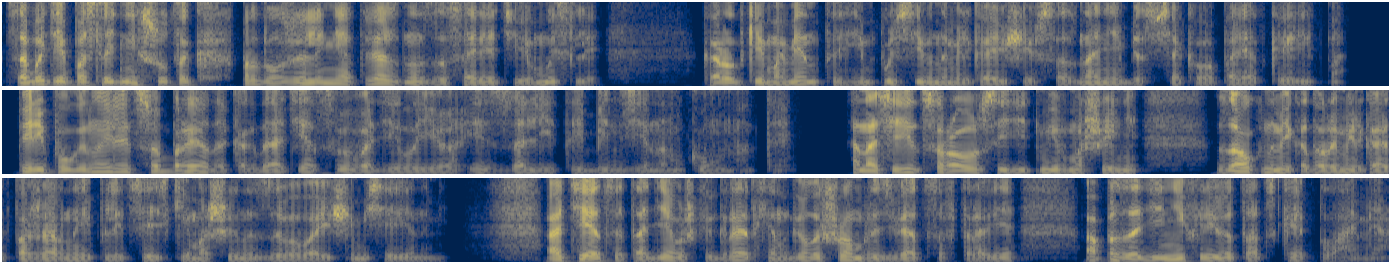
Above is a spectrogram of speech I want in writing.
События последних суток продолжали неотвязно засорять ее мысли, короткие моменты, импульсивно мелькающие в сознании без всякого порядка и ритма. Перепуганное лицо Брэда, когда отец выводил ее из залитой бензином комнаты. Она сидит с Роуз и детьми в машине, за окнами которой мелькают пожарные и полицейские машины с завывающими сиренами. Отец и та девушка Гретхен голышом резвятся в траве, а позади них ревет адское пламя.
